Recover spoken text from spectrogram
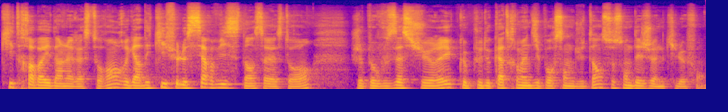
qui travaille dans les restaurants, regarder qui fait le service dans ces restaurants, je peux vous assurer que plus de 90% du temps, ce sont des jeunes qui le font.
